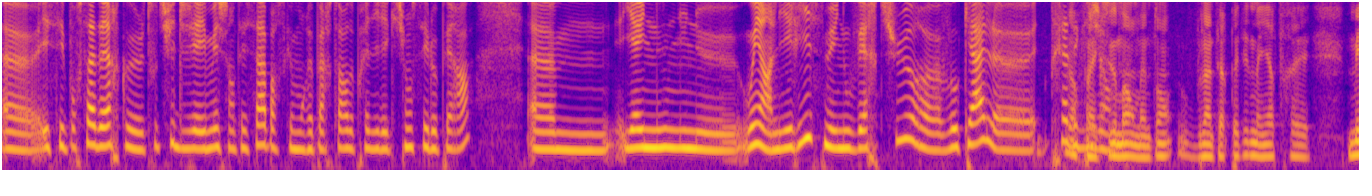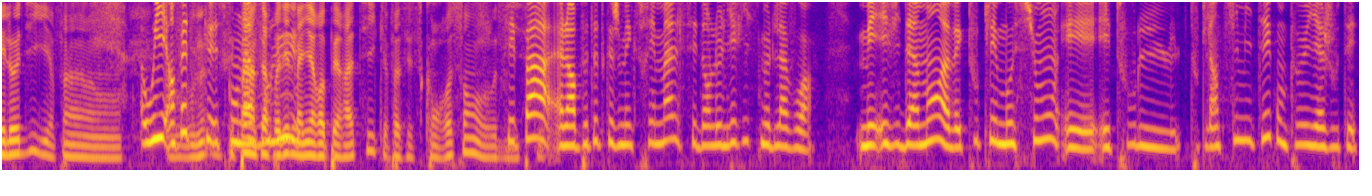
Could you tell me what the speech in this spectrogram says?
et c'est pour ça d'ailleurs que tout de suite j'ai aimé chanter ça parce que mon répertoire de prédilection c'est l'opéra. Il y a une, oui, un lyrisme, une ouverture vocale très non, exigeante. Excusez-moi, en même temps, vous l'interprétez de manière très mélodique. Enfin, oui, en fait, ce, qu'on a interprété de manière opératique. Enfin, c'est ce qu'on ressent. C'est pas. Alors peut-être que je m'exprime mal. C'est dans le lyrisme de la voix mais évidemment avec toute l'émotion et, toute l'intimité qu'on peut y ajouter.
